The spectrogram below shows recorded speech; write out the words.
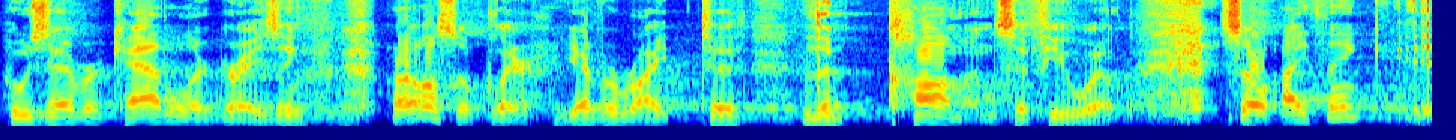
whose ever cattle are grazing are also clear. You have a right to the commons, if you will. So I think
